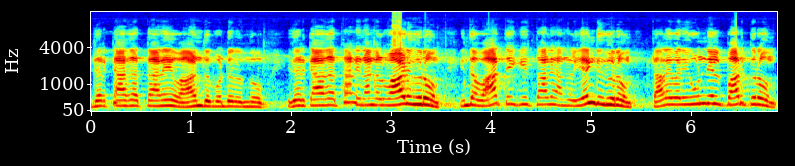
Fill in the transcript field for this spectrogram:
இதற்காகத்தானே வாழ்ந்து கொண்டிருந்தோம். இதற்காகத்தானே நாங்கள் வாழுகிறோம். இந்த வார்த்தைக்குத்தானே நாங்கள் இயங்குகிறோம். தலைவரை உன்னில் பார்க்கிறோம்.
